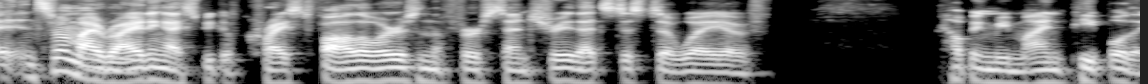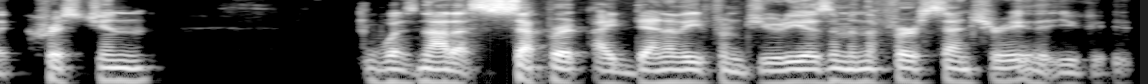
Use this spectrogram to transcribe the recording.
In some of my Mhm. writing, I speak of Christ followers in the first century. That's just a way of helping remind people that Christian was not a separate identity from Judaism in the first century, that you could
